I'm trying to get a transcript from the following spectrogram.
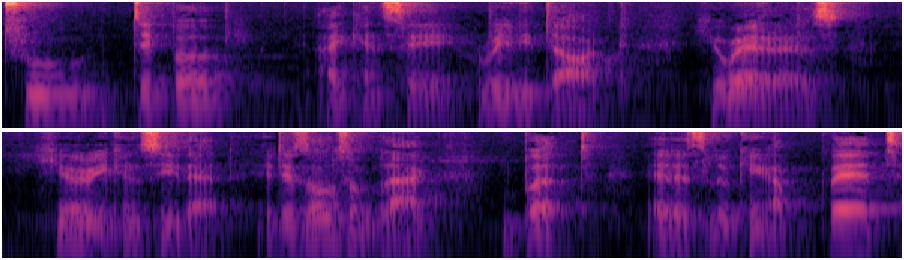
true deeper I can say really dark. Here it is. Here you can see that. It is also black but it is looking a bit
